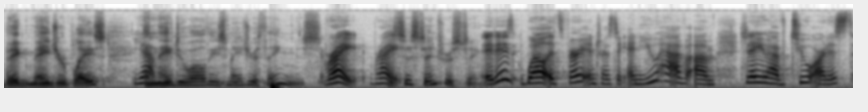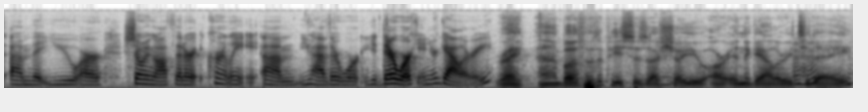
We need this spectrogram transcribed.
big, major place, Yeah. and they do all these major things. right, right. It's just interesting. It is well. It's very interesting, and you have um, today. You have two artists um, that you are showing off that are currently um, you have their work their work in your gallery. Right. Uh, both of the pieces I'll show you are in the gallery Mm-hmm, today.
